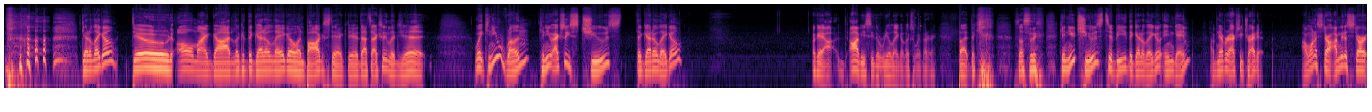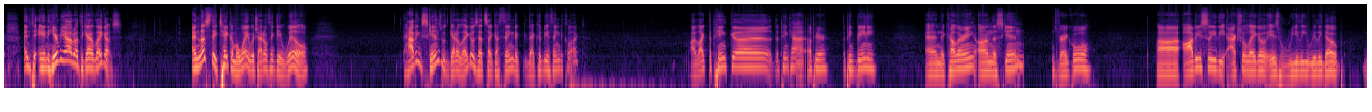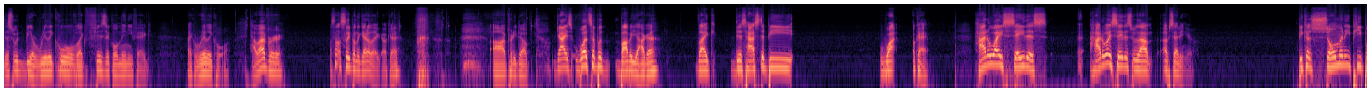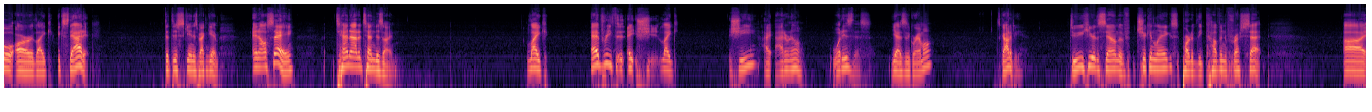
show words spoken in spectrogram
ghetto Lego, dude. Oh my God! Look at the ghetto Lego on Bog Stick, dude. That's actually legit. Wait, can you run? Can you actually choose the ghetto Lego? Okay, uh, obviously the real Lego looks way better, but the so can you choose to be the ghetto Lego in game? I've never actually tried it. I want to start. I'm gonna start and and hear me out about the ghetto Legos. Unless they take them away, which I don't think they will. Having skins with ghetto Legos, that's like a thing to, that could be a thing to collect. I like the pink uh the pink hat up here, the pink beanie. And the coloring on the skin, it's very cool. Uh obviously the actual Lego is really really dope. This would be a really cool like physical minifig. Like really cool. However, let's not sleep on the ghetto Lego, okay? uh pretty dope. Guys, what's up with Baba Yaga? Like this has to be what? Okay. How do I say this? How do I say this without upsetting you? Because so many people are like ecstatic that this skin is back in game. And I'll say 10 out of 10 design. Like everything eh, like she I I don't know. What is this? Yeah, is it grandma? It's got to be. Do you hear the sound of chicken legs, part of the Coven Fresh set? Uh,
